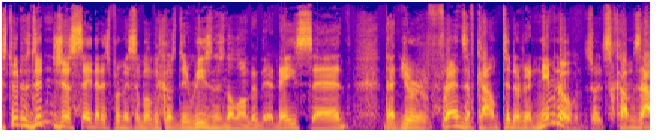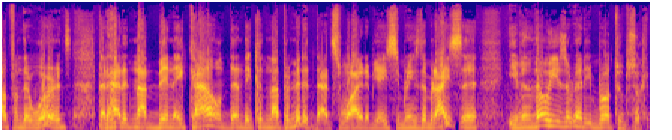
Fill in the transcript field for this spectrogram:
students didn't just say that it's permissible because the reason is no longer there. They said that your friends have counted a nimnu, so it comes out from their words that had it not been a count, then they could not permit it. That's why Rabbi Yossi brings the Braise, even though he's already brought to psukim.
